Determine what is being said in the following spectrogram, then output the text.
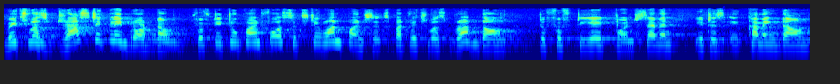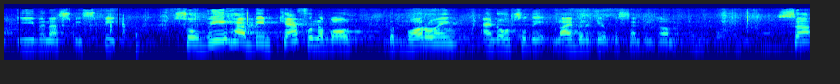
which was drastically brought down, 52.4, 61.6, but which was brought down to 58.7. It is coming down even as we speak. So we have been careful about the borrowing and also the liability of the central government. Sir,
